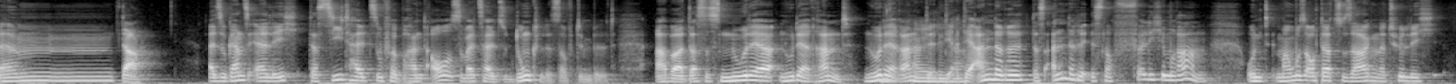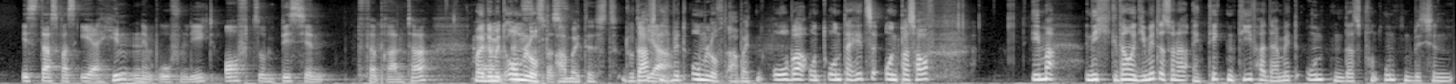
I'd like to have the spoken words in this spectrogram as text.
Ähm, da. Also ganz ehrlich, das sieht halt so verbrannt aus, weil es halt so dunkel ist auf dem Bild. Aber das ist nur der, nur der Rand. Nur der Rand. Der, der, andere, das andere ist noch völlig im Rahmen. Und man muss auch dazu sagen, natürlich ist das, was eher hinten im Ofen liegt, oft so ein bisschen verbrannter. Weil du mit ähm, Umluft das, arbeitest. Du darfst ja. nicht mit Umluft arbeiten. Ober- und Unterhitze. Und pass auf, immer nicht genau in die Mitte, sondern ein Ticken tiefer, damit unten das von unten ein bisschen,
